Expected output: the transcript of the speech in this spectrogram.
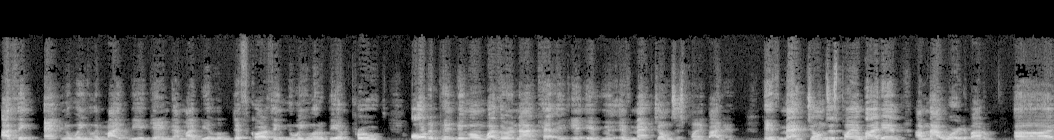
I think at New England might be a game that might be a little difficult. I think New England will be improved, all depending on whether or not if, if Mac Jones is playing by then. If Mac Jones is playing by then, I'm not worried about him uh,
